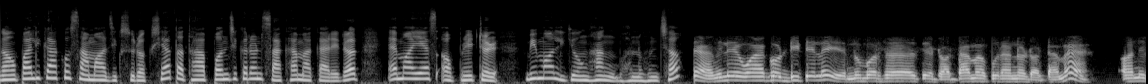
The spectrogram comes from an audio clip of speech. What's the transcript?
गाउँपालिकाको सामाजिक सुरक्षा तथा पञ्जीकरण शाखामा कार्यरत एमआइएस अपरेटर विमल योङहाङ भन्नुहुन्छ। हामीले उहाँको डिटेलै हेर्नुपर्छ त्यो ढड्डामा पुरानो ढड्डामा अनि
